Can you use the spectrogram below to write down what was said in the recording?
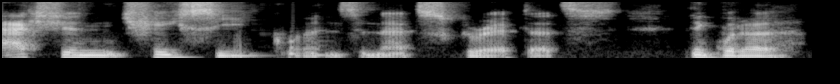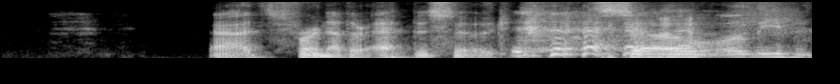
action chase sequence in that script. That's I think what a that's for another episode. So we'll leave it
